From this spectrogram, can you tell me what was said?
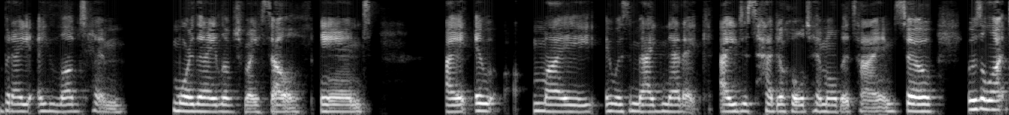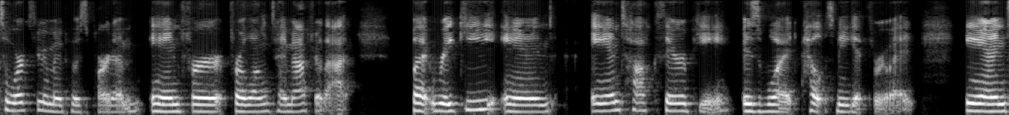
but I, I loved him more than I loved myself. And I it my it was magnetic. I just had to hold him all the time. So it was a lot to work through in my postpartum and for for a long time after that. But Reiki and and talk therapy is what helps me get through it. And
